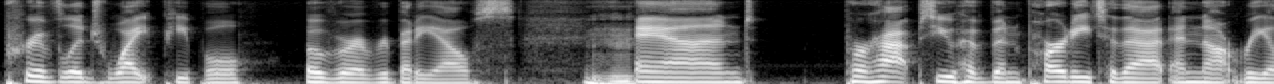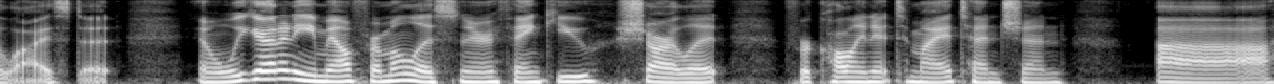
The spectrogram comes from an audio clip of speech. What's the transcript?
privilege white people over everybody else. And perhaps you have been party to that and not realized it. And we got an email from a listener. Thank you charlotte for calling it to my attention. Uh,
